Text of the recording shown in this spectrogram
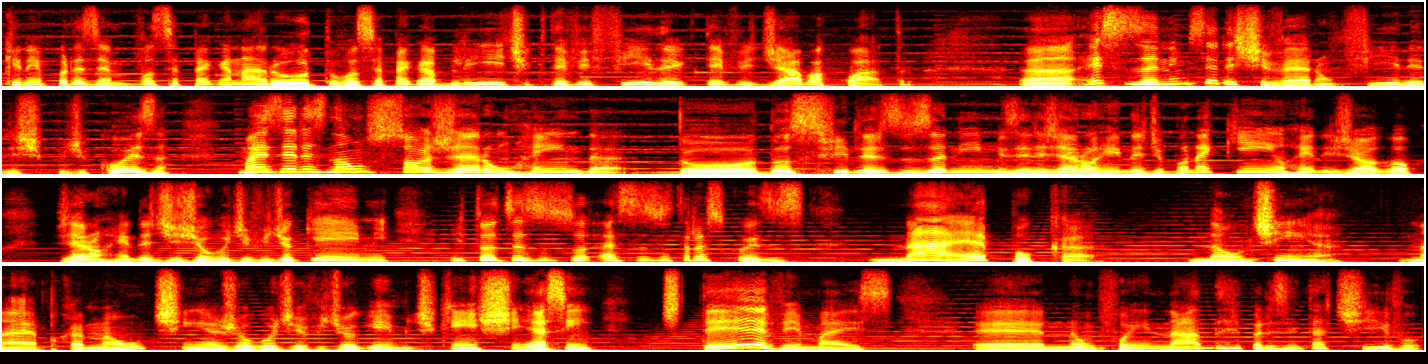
que nem, por exemplo, você pega Naruto, você pega Bleach, que teve filler, que teve Diaba 4. Uh, ah, esses animes eles tiveram filler, esse tipo de coisa, mas eles não só geram renda do, dos fillers dos animes, eles geram renda de bonequinho, renda de jogo, geram renda de jogo de videogame e todas essas, essas outras coisas. Na época, não tinha. Na época não tinha jogo de videogame de Kenshin. Assim, teve, mas é, não foi nada representativo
